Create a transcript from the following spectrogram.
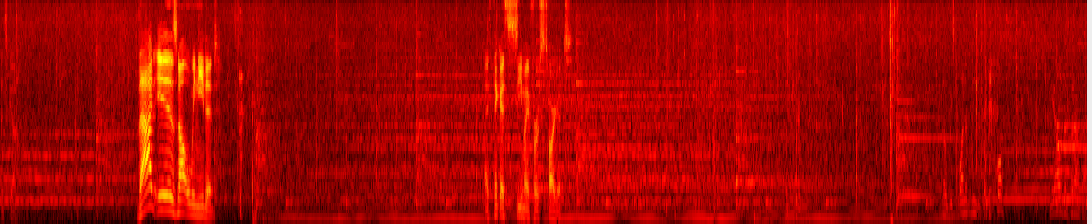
Let's go. That is not what we needed. I think I see my first target. So which one of them did they spot? The elder brother.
